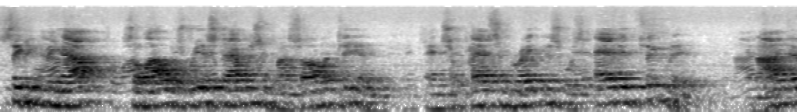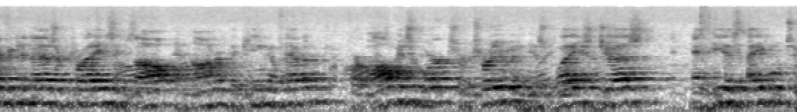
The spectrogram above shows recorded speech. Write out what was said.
seeking me out. So I was reestablished in my sovereignty, and, and surpassing greatness was added to me. And I, Nebuchadnezzar, praise, exalt, and honor the King of heaven, for all his works are true and his ways just, and he is able to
